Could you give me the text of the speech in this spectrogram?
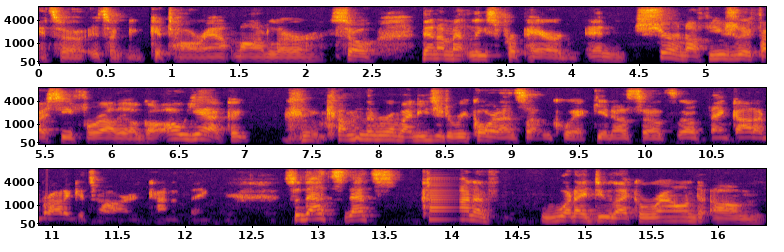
it's a it's a guitar amp modeler. So then I'm at least prepared. And sure enough, usually if I see Pharrell, I'll go, "Oh yeah, good, come in the room. I need you to record on something quick." You know. So so thank God I brought a guitar, kind of thing. So that's that's kind of what I do. Like around um,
